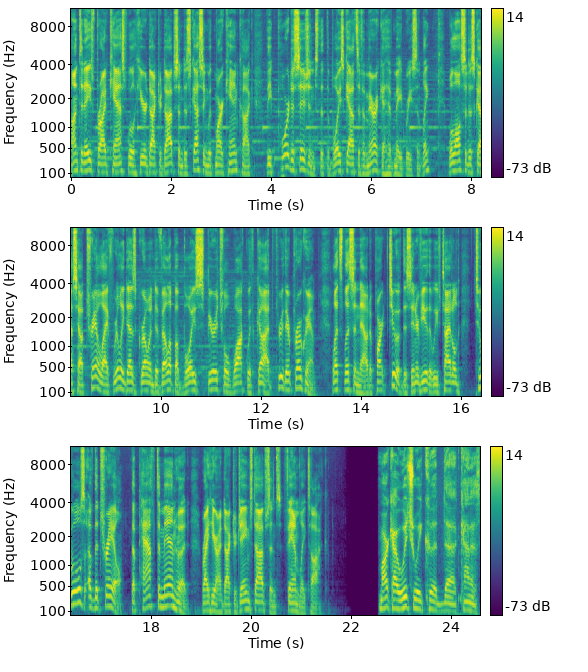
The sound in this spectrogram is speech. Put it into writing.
On today's broadcast, we'll hear Dr. Dobson discussing with Mark Hancock the poor decisions that the Boy Scouts of America have made recently. We'll also discuss how Trail Life really does grow and develop a boy's spiritual walk with God through their program. Let's listen now to part two of this interview that we've titled Tools of the Trail The Path to Manhood, right here on Dr. James Dobson's Family Talk. Mark, I wish we could uh, kind of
